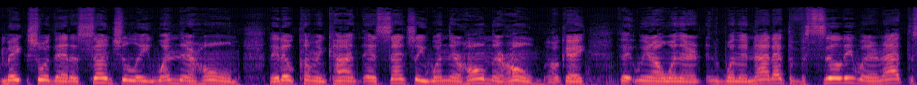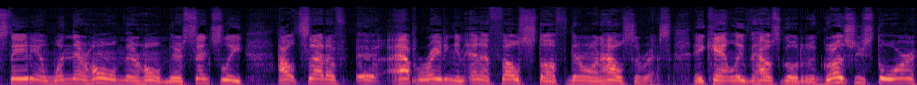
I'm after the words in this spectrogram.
make sure that essentially when they're home they don't come in contact essentially when they're home they're home okay? That you know when they're when they're not at the facility when they're not at the stadium when they're home they're home. They're essentially outside of uh, operating in NFL stuff they're on house arrest. They can't leave the house go to the grocery store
